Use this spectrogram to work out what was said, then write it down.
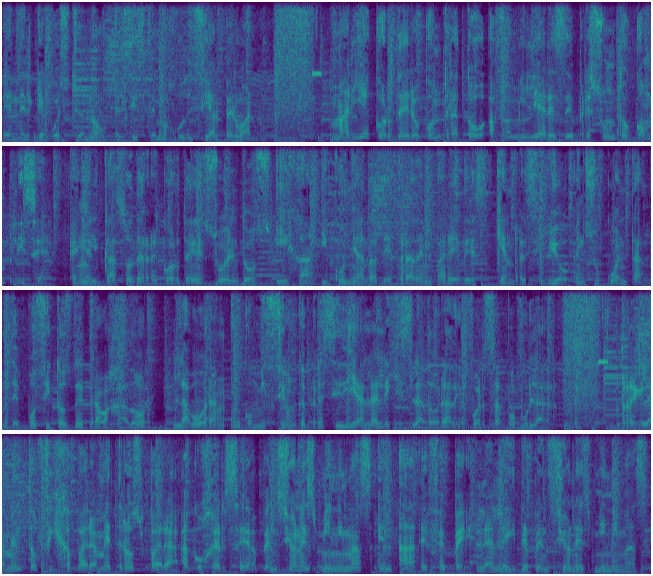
en el que cuestionó el sistema judicial peruano. María Cordero contrató a familiares de presunto cómplice. En el caso de recorte de sueldos, hija y cuñada de Braden Paredes, quien recibió en su cuenta depósitos de trabajador, laboran en comisión que presidía la legisladora de Fuerza Popular. Reglamento fija parámetros para acogerse a pensiones mínimas en AFP. La ley de pensiones mínimas,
